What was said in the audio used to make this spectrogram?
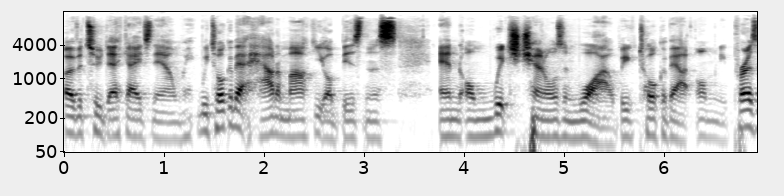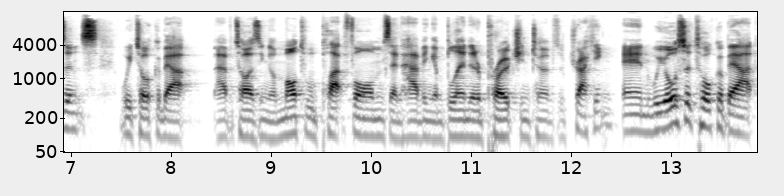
over two decades now. We talk about how to market your business and on which channels and why. We talk about omnipresence. We talk about advertising on multiple platforms and having a blended approach in terms of tracking. And we also talk about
